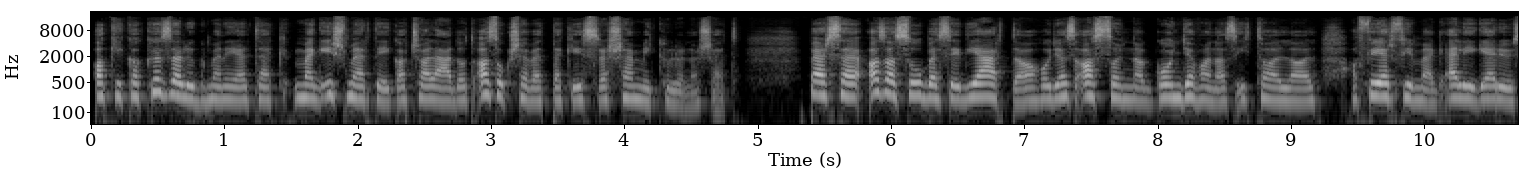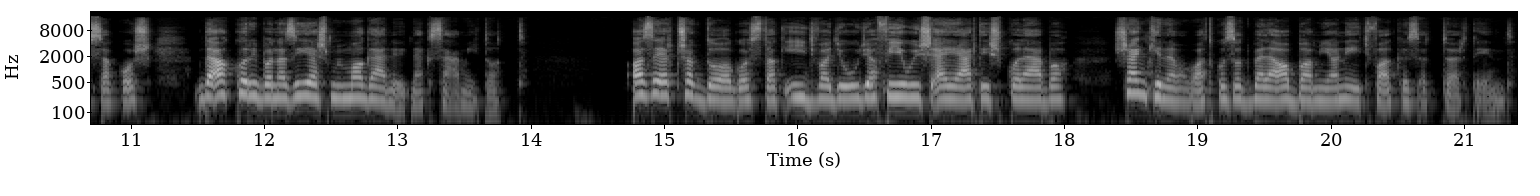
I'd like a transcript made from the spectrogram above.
Akik a közelükben éltek, meg ismerték a családot, azok se vettek észre semmi különöset. Persze az a szóbeszéd járta, hogy az asszonynak gondja van az itallal, a férfi meg elég erőszakos, de akkoriban az ilyesmi magánügynek számított. Azért csak dolgoztak, így vagy úgy, a fiú is eljárt iskolába. Senki nem avatkozott bele abba, ami a négy fal között történt.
